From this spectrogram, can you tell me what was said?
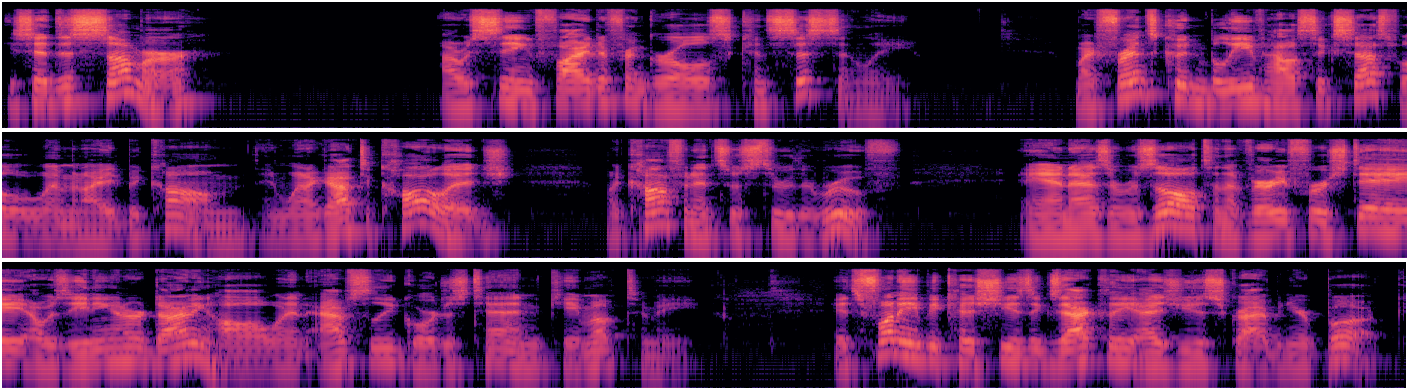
He said this summer I was seeing five different girls consistently. My friends couldn't believe how successful women I had become, and when I got to college, my confidence was through the roof. And as a result, on the very first day, I was eating in our dining hall when an absolutely gorgeous 10 came up to me. It's funny because she is exactly as you describe in your book.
